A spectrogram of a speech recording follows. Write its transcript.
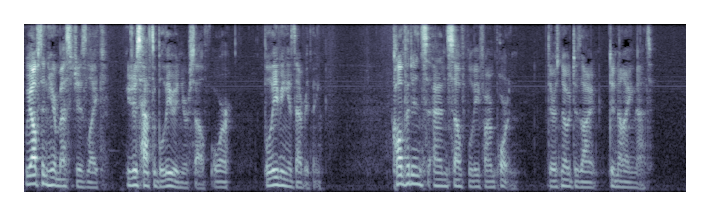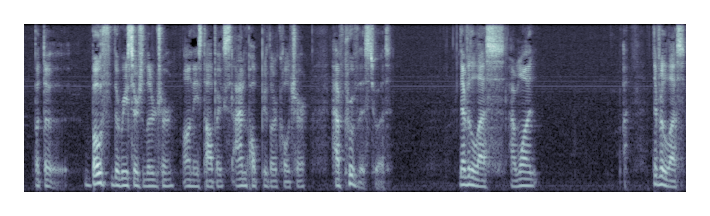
We often hear messages like, you just have to believe in yourself, or Believing is everything. Confidence and self belief are important. There's no design, denying that. But the, both the research literature on these topics and popular culture have proved this to us. Nevertheless, I want. Nevertheless,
